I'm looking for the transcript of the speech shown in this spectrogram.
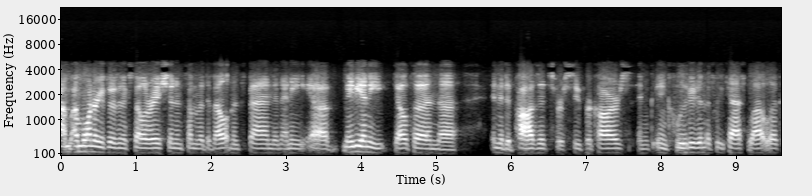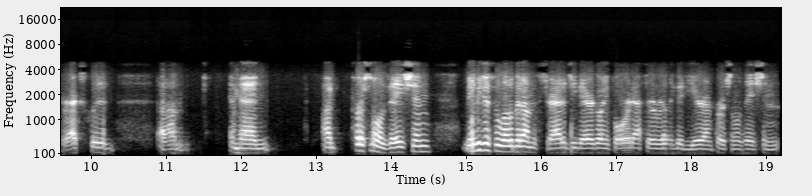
I'm wondering if there's an acceleration in some of the development spend and any uh, maybe any delta in the deposits for supercars included in the free cash flow outlook or excluded. Um, and then on personalization, maybe just a little bit on the strategy there going forward after a really good year on personalization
